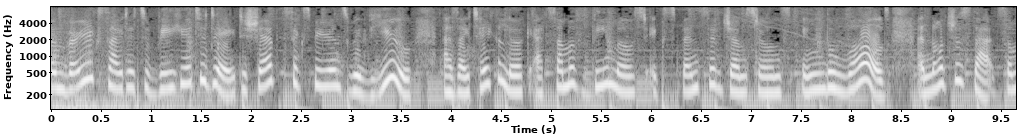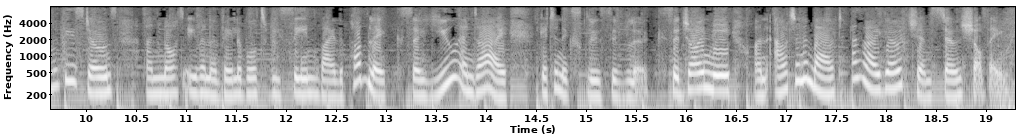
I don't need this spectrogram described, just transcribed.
I'm very excited to be here today to share this experience with you as I take a look at some of the most expensive gemstones in the world. And not just that, some of these stones are not even available to be seen by the public. So you and I get an exclusive look. So join me on Out and About as I go gemstone shopping.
